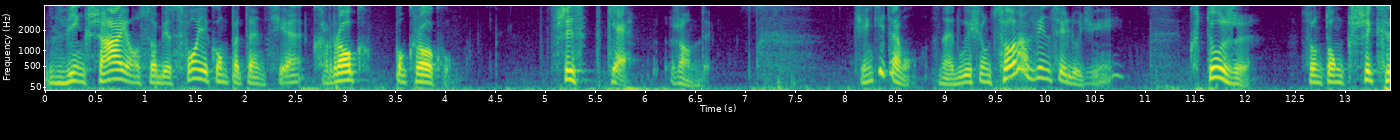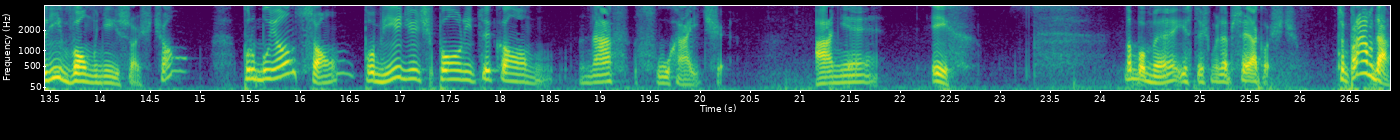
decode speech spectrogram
zwiększają sobie swoje kompetencje krok po kroku. Wszystkie rządy. Dzięki temu znajduje się coraz więcej ludzi, którzy są tą krzykliwą mniejszością, próbującą powiedzieć politykom: nas słuchajcie, a nie ich. No bo my jesteśmy lepsza jakość. Co prawda,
